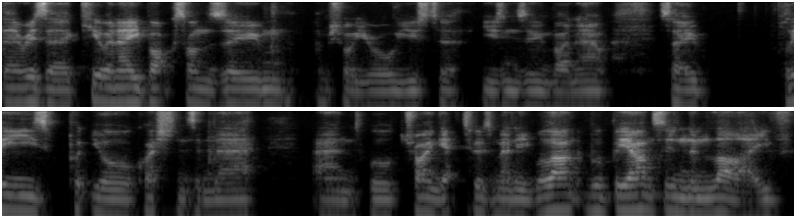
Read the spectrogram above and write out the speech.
There is a Q&A box on Zoom. I'm sure you're all used to using Zoom by now. So please put your questions in there and we'll try and get to as many. We'll, we'll be answering them live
